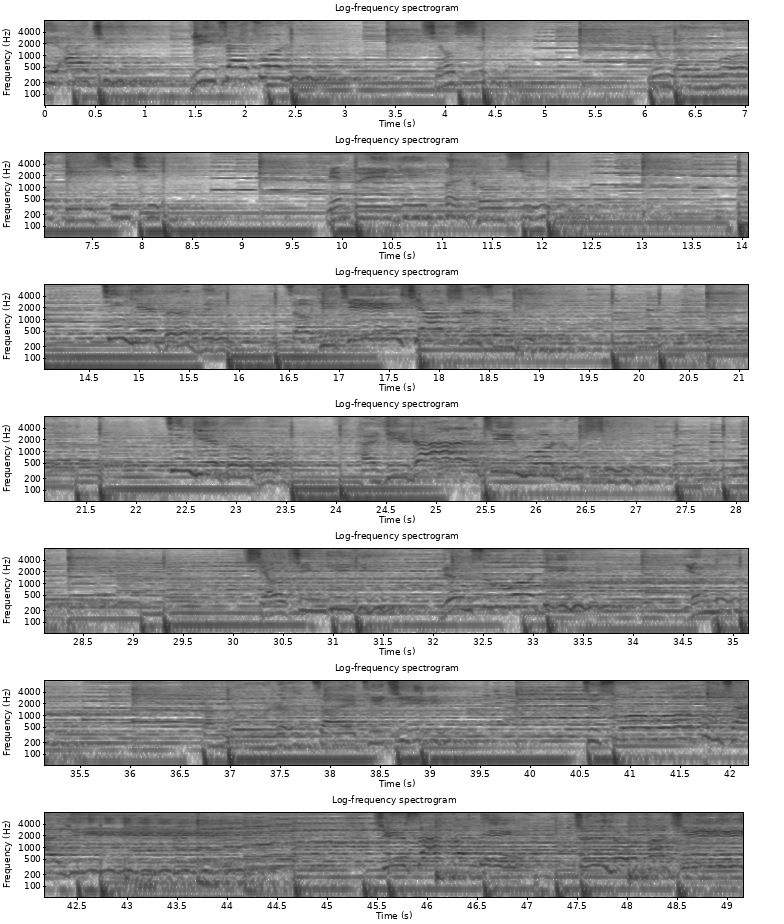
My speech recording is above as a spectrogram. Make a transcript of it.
的爱情已在昨日消失，用冷漠的心情面对一份空虚。今夜的你早已经消失踪影，今夜的我还依然。小心翼翼，忍住我的眼泪。当有人再提起，只说我不在意。聚散分离，只有叹息。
